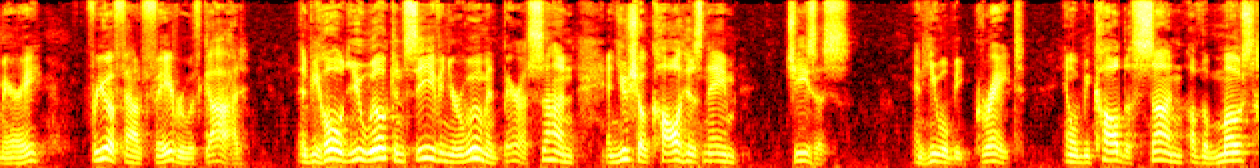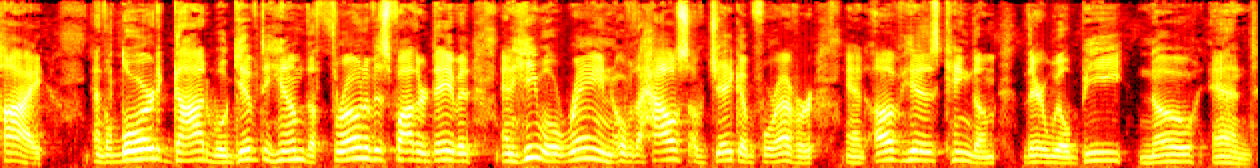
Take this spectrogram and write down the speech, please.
Mary, for you have found favor with God. And behold, you will conceive in your womb and bear a son, and you shall call his name Jesus. And he will be great and will be called the Son of the Most High. And the Lord God will give to him the throne of his father David, and he will reign over the house of Jacob forever, and of his kingdom there will be no end.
